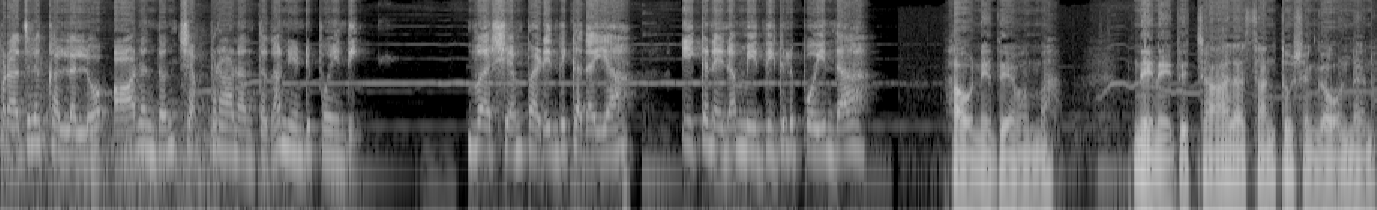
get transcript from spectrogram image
ప్రజల కళ్ళల్లో ఆనందం చెప్పరానంతగా నిండిపోయింది. వర్షం పడింది కదయ్యా! ఇకనైనా మీ దిగులు పోయిందా? అవునే దేవమ్మ నేనైతే చాలా సంతోషంగా ఉన్నాను.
